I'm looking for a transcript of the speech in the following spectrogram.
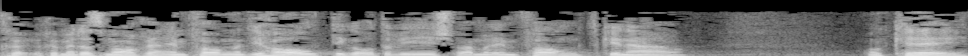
können wir das machen? Empfangen die Haltung, oder? Wie ist, wenn man empfängt? Genau. Okay.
